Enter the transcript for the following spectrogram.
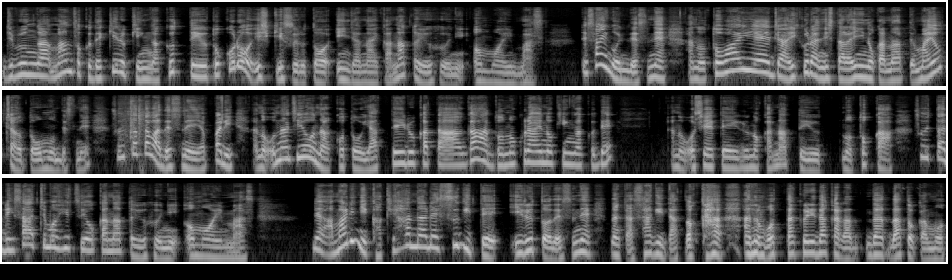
自分が満足できる金額っていうところを意識するといいんじゃないかなというふうに思います。で、最後にですね、あの、とはいえ、じゃあいくらにしたらいいのかなって迷っちゃうと思うんですね。そういう方はですね、やっぱり、あの、同じようなことをやっている方がどのくらいの金額で、あの、教えているのかなっていうのとか、そういったリサーチも必要かなというふうに思います。で、あまりにかけ離れすぎているとですね、なんか詐欺だとか、あの、ぼったくりだからだだとかも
